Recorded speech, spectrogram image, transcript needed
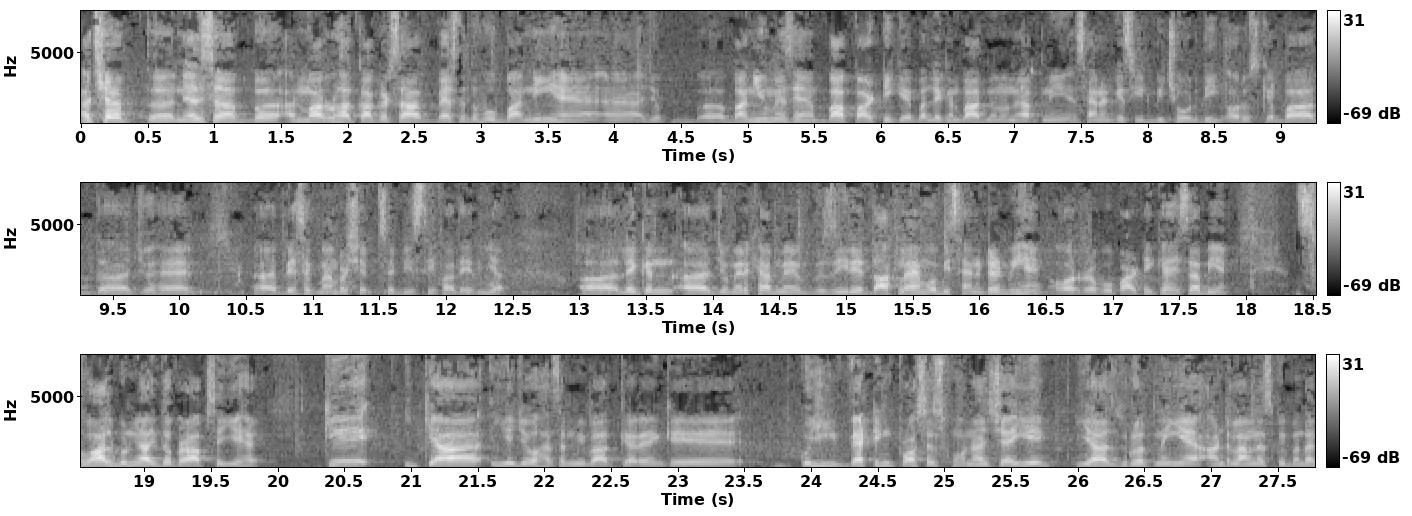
अच्छा न्याजी साहब अनवारुल हक काकड़ साहब, वैसे तो वो बानी हैं जो बानियों में से हैं, बाप पार्टी के लेकिन बाद में उन्होंने अपनी सेनेट की सीट भी छोड़ दी और उसके बाद जो है बेसिक मेंबरशिप से भी इस्तीफा दे दिया। लेकिन जो मेरे ख्याल में वज़ीर दाखिला हैं, वो अभी सेनेटर भी हैं और वो पार्टी का हिस्सा भी हैं। सवाल बुनियादी तौर पर आपसे ये है कि क्या ये जो हसन भी बात कर रहे हैं कि कोई वेटिंग प्रोसेस होना चाहिए या ज़रूरत नहीं है? अंडर कोई बंदा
